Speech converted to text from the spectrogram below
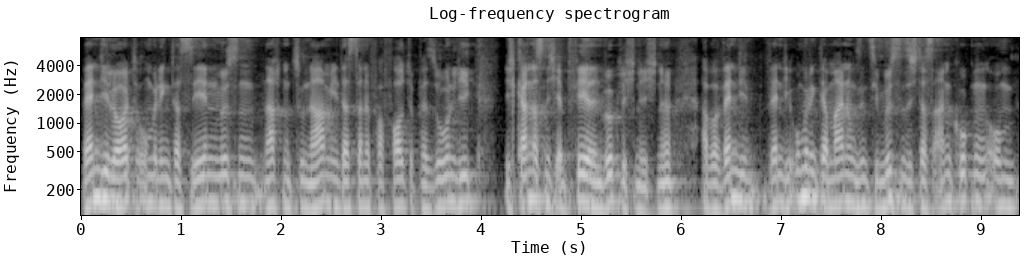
wenn die Leute unbedingt das sehen müssen nach einem Tsunami, dass da eine verfaulte Person liegt. Ich kann das nicht empfehlen, wirklich nicht. Ne? Aber wenn die, wenn die unbedingt der Meinung sind, sie müssen sich das angucken, um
